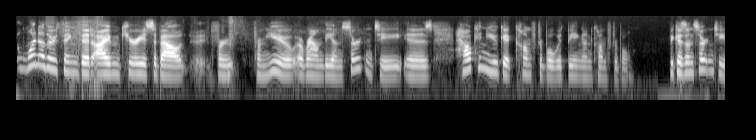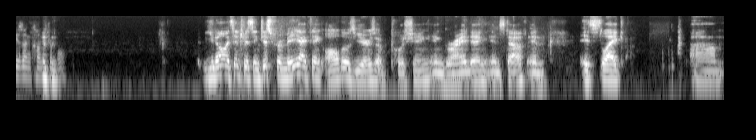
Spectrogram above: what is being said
one other thing that I'm curious about uh, for from you around the uncertainty is how can you get comfortable with being uncomfortable? Because uncertainty is uncomfortable you know, it's interesting. Just for me, I think all those years of pushing and grinding and stuff, and it's like, um,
